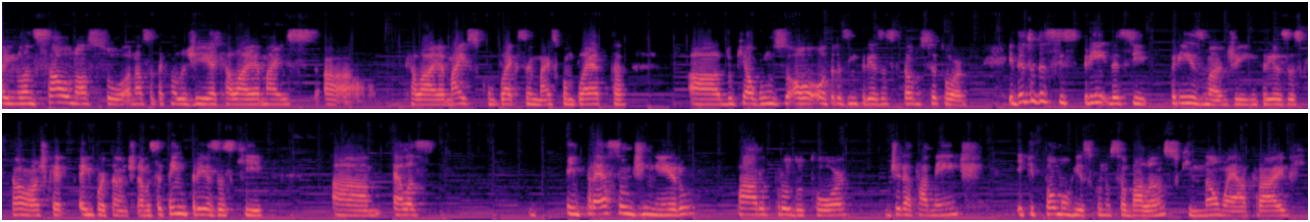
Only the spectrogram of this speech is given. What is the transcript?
em lançar o nosso a nossa tecnologia que ela é mais uh, que ela é mais complexa e mais completa uh, do que algumas outras empresas que estão no setor e dentro desse desse prisma de empresas que estão acho que é, é importante né você tem empresas que uh, elas emprestam dinheiro para o produtor diretamente e que tomam risco no seu balanço, que não é a Thrive.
